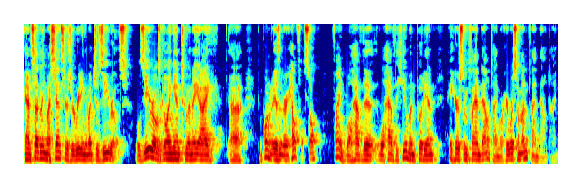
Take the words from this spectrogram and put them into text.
And suddenly my sensors are reading a bunch of zeros. Well, zeros going into an AI uh, component isn't very helpful. So fine, we'll have the we'll have the human put in, hey, here's some planned downtime, or here was some unplanned downtime,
